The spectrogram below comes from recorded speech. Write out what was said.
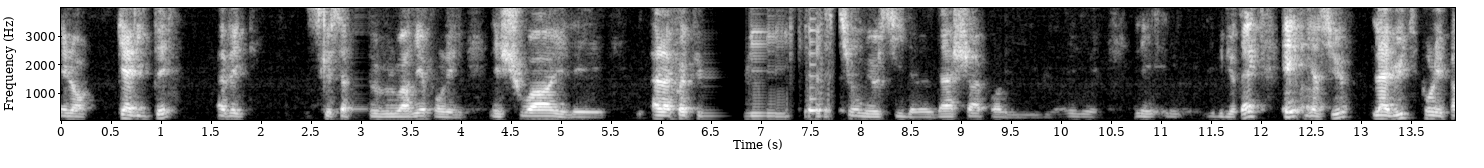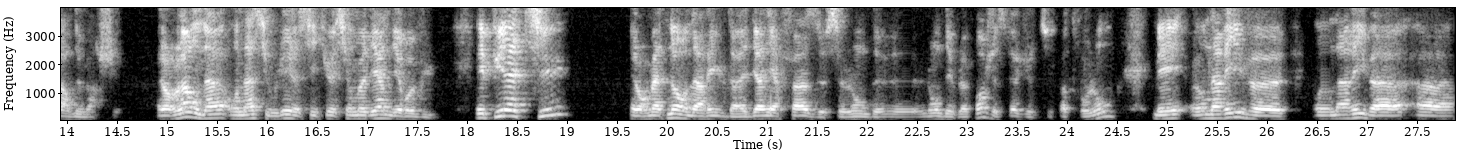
et leur qualité, avec ce que ça peut vouloir dire pour les, choix et les, à la fois publication, mais aussi d'achat pour les, bibliothèques, et bien sûr la lutte pour les parts de marché. Alors là, on a, on si vous voulez, la situation moderne des revues. Et puis là-dessus, alors maintenant, on arrive dans la dernière phase de ce long développement. J'espère que je ne suis pas trop long, mais on arrive, euh, on arrive à,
